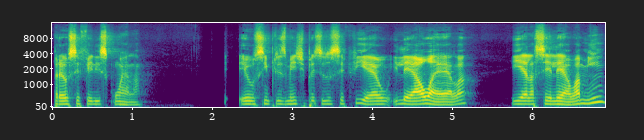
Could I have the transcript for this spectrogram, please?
para eu ser feliz com ela. Eu simplesmente preciso ser fiel e leal a ela e ela ser leal a mim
